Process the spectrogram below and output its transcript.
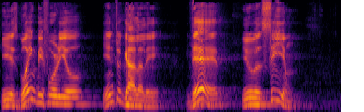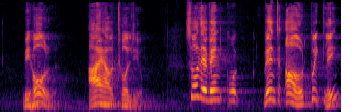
he is going before you into Galilee. There you will see him. Behold, I have told you. So they went, went out quickly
